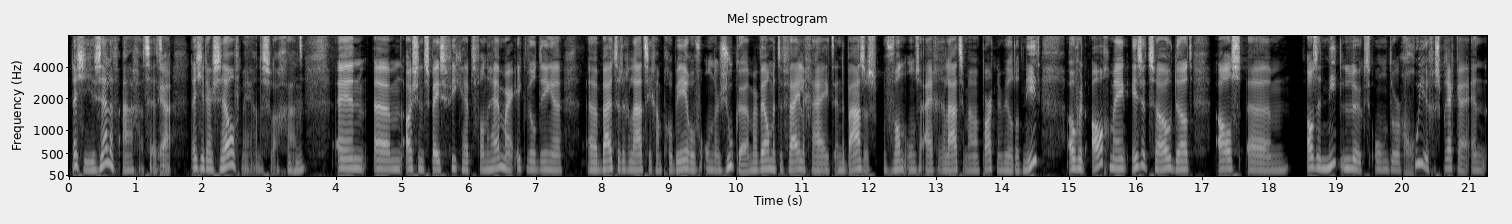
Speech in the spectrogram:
Dat je jezelf aan gaat zetten. Ja. Dat je daar zelf mee aan de slag gaat. Mhm. En ehm, als je het specifiek hebt van, hè, maar ik wil dingen eh, buiten de relatie gaan proberen of onderzoeken, maar wel met de veiligheid en de basis van onze eigen relatie, maar mijn partner wil dat niet. Over het algemeen is het zo dat als, ehm, als het niet lukt om door goede gesprekken, en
